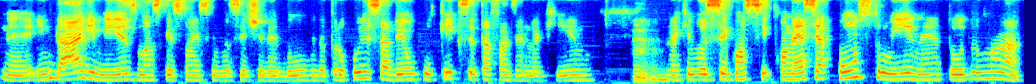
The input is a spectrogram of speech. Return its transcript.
né, indague mesmo as questões que você tiver dúvida, procure saber o porquê que você está fazendo aquilo, uhum. para que você comece a construir né, toda uma,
